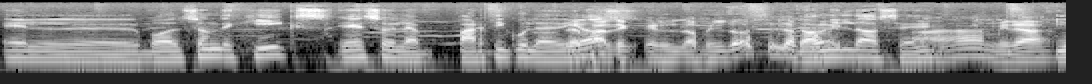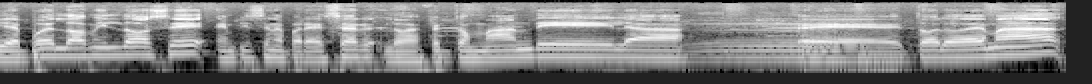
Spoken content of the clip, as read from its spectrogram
el bolsón de Higgs, eso, la partícula de La Dios. parte- ¿El 2012 la fue? 2012, ¿eh? Ah, mira. Y después del 2012 empiezan a aparecer los efectos Mandela, eh, todo lo demás,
